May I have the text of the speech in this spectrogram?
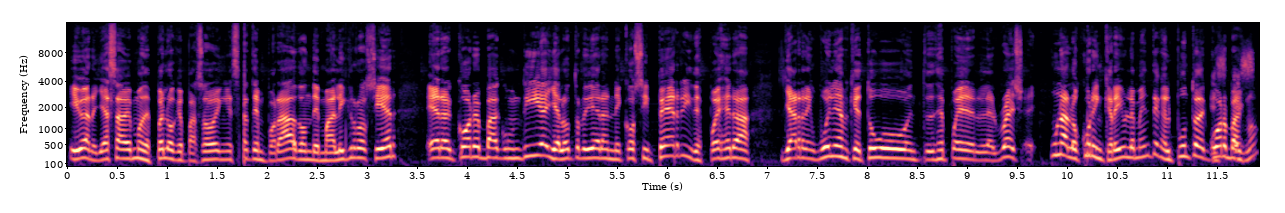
Y bueno, ya sabemos después lo que pasó en esa temporada donde Malik Rozier era el quarterback un día y al otro día era Nekosi Perry y después era Jarren Williams que tuvo entonces después el Rush. Una locura increíblemente en el punto de quarterback, es- ¿no?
